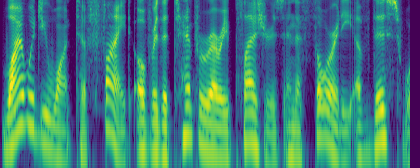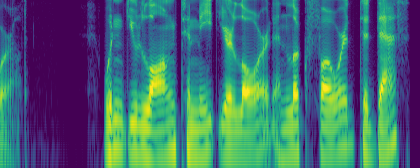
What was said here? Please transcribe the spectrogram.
Why would you want to fight over the temporary pleasures and authority of this world? Wouldn't you long to meet your Lord and look forward to death?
